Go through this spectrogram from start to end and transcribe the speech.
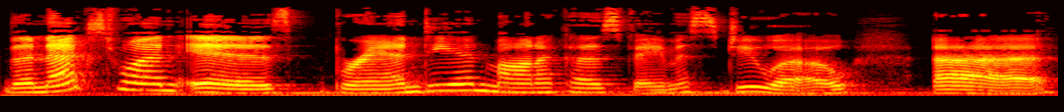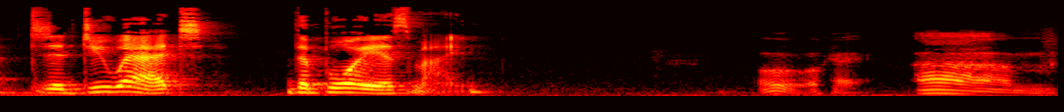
The next one is Brandy and Monica's famous duo, uh, d- duet, The Boy Is Mine. Oh, okay. Um.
